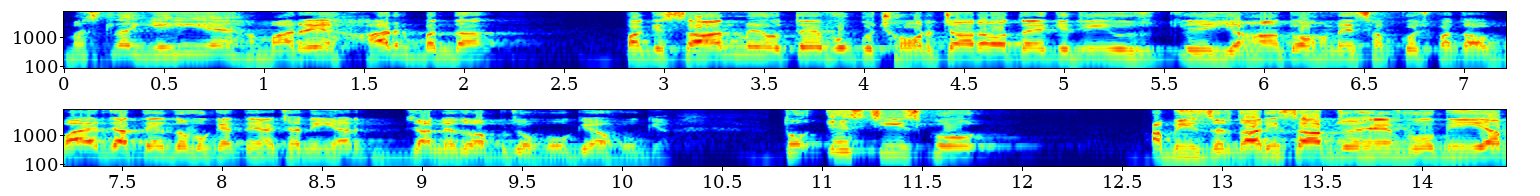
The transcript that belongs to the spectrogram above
مسئلہ یہی ہے، ہمارے ہر بندہ پاکستان میں ہوتا ہے، وہ کچھ اور چاہ رہا ہوتا ہے کہ جی اس کے یہاں تو ہمیں سب کچھ پتا ہو، باہر جاتے ہیں تو وہ کہتے ہیں اچھا نہیں یار، جانے دو، اب جو ہو گیا ہو گیا۔ تو اس چیز کو ابھی زرداری صاحب جو ہیں وہ بھی اب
